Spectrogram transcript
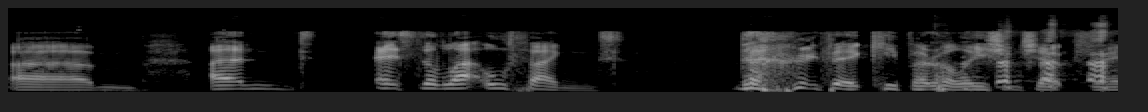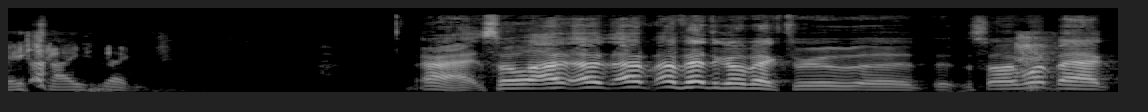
Um, and it's the little things that, that keep a relationship fresh. I think. All right, so I, I I've- I've had to go back through. Uh, so I went back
